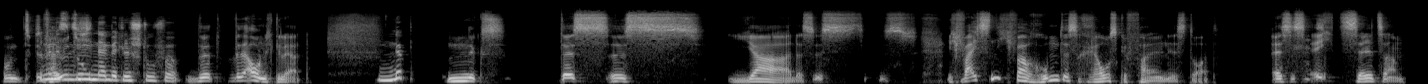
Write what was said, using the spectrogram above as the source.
Und Zumindest nicht in der Mittelstufe. Wird, wird auch nicht gelehrt. Nüpp. Nix. Das ist ja, das ist, ist. Ich weiß nicht, warum das rausgefallen ist dort. Es ist echt seltsam.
